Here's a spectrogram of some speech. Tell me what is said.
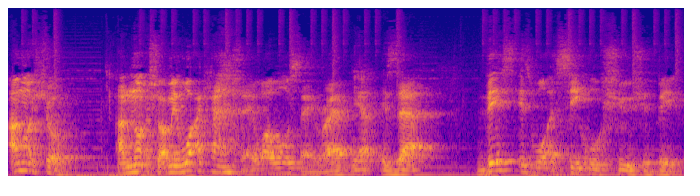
I'm not sure. I'm not sure. I mean, what I can say, what I will say, right, Yeah. is that this is what a sequel shoe should be.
